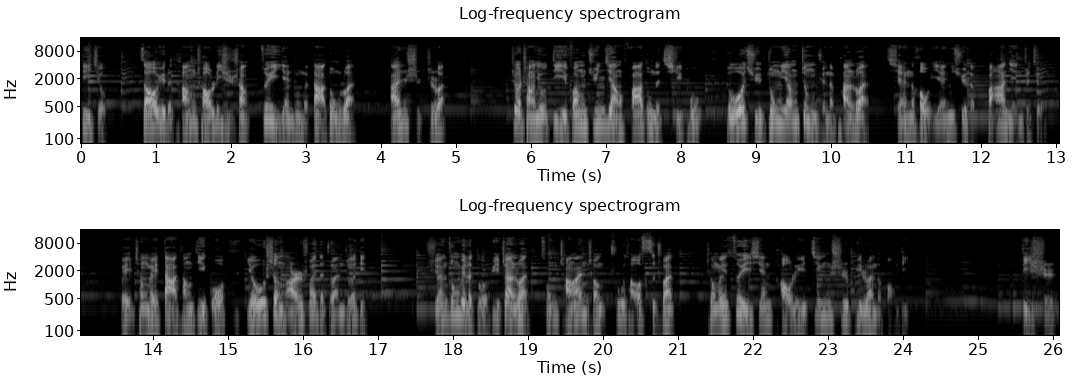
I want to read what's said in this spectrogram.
第九，遭遇了唐朝历史上最严重的大动乱——安史之乱。这场由地方军将发动的企图。夺取中央政权的叛乱前后延续了八年之久，被称为大唐帝国由盛而衰的转折点。玄宗为了躲避战乱，从长安城出逃四川，成为最先逃离京师避乱的皇帝。第十，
